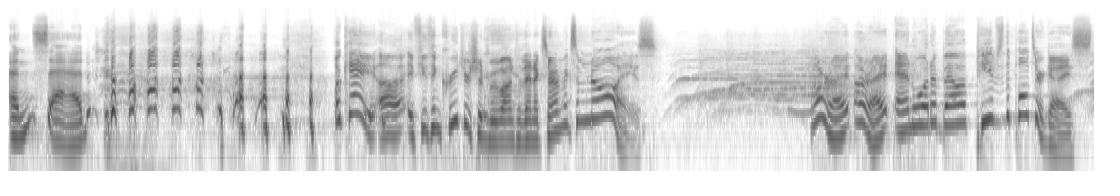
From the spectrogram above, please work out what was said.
and sad. okay, uh, if you think Kreacher should move on to the next round, make some noise. All right, all right. And what about Peeves the Poltergeist?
